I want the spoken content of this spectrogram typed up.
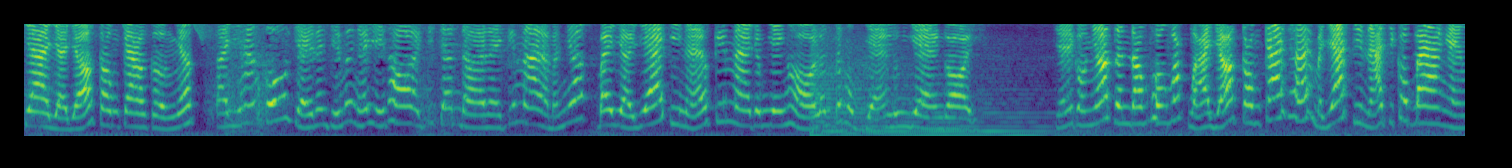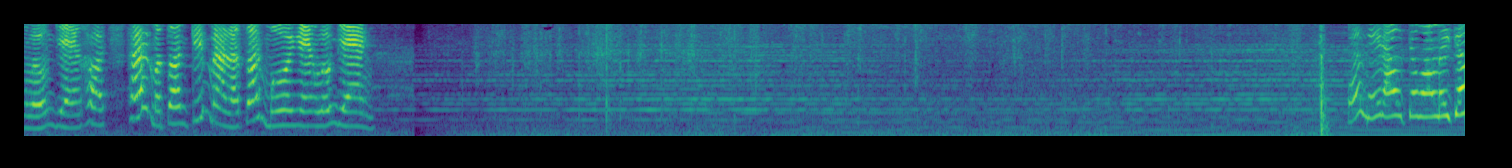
trai và võ công cao cường nhất. Tại vì hắn cứu chị nên chị mới nghĩ vậy thôi Chứ trên đời này kiếm ma là mạnh nhất? Bây giờ giá chi nẻo kiếm ma trong giang hồ lên tới một dạng lương vàng rồi Chị còn nhớ tên Đông Phương vất vả võ công cái thế mà giá chi nã chỉ có 3.000 lượng vàng thôi. Thế mà tên kiếm ma là tới 10.000 lượng vàng. Có nghĩ đâu? Cho con ly cháo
